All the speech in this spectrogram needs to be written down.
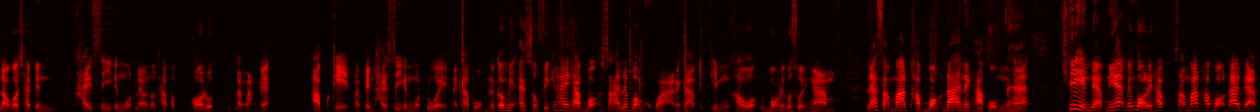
เราก็ใช้เป็น Type C กันหมดแล้วนะครับเพราะรถหลังๆเนี่ยอัปเกรดมาเป็น Type C กันหมดด้วยนะครับผมแล้วก็มี Isofix ให้ครับเบาะซ้ายและเบาะขวานะครับทีมของเขาบอกเลยว่าสวยงาม และสามารถพับเบาะได้นะครับผมนะฮะที่เห็นแบบนี้แม่งบอกเลยครับสามารถพับเบาะได้แบบ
